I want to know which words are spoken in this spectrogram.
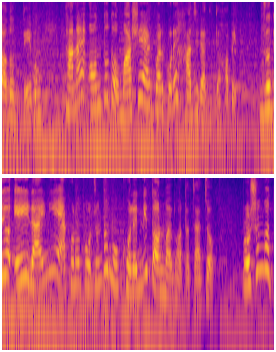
তদন্তে এবং থানায় অন্তত মাসে একবার করে হাজিরা দিতে হবে। যদিও এই রায় নিয়ে এখনও পর্যন্ত মুখ খোলেননি তন্ময় ভট্টাচার্য। প্রসঙ্গত,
